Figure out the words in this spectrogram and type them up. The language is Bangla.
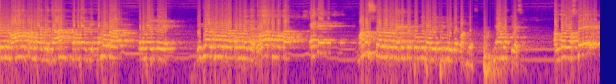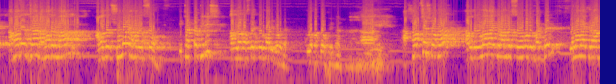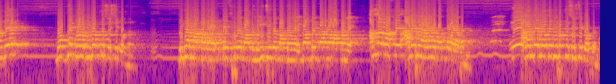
বাড়িতে মাল বাড়িতে যান বাড়িতে ক্ষমতা বাড়িতে ক্ষমতা বাড়িতে বলার ক্ষমতা এক এক মানুষকে আল্লাহ এক একটা পৃথিবীতে পাঠিয়েছে, নিয়ামত দিয়েছে। আল্লাহর ওয়াস্তে আমাদের যান, আমাদের মাল, আমাদের সময়, আমাদের শ্রম, এই চারটা জিনিস আল্লাহর ওয়াস্তে কোরবানি করবেন আল্লাহ আর সবশেষ কথা, আমাদের ওলামাই গ্রামদের সহমত থাকবেন ওলামাই গ্রামদের মধ্যে কোনো বিভক্ত সৃষ্টি করবেন না। লিখার মাধ্যমে ফেসবুকের মাধ্যমে ইউটিউবের মাধ্যমে কন্টেন্ট বানানোর মাধ্যমে আল্লাহর রাস্তে আলেমে আলেমে বক্ত লাগাবেন না। আনন্দের মধ্যে বিভক্তি সৃষ্টি করবেন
